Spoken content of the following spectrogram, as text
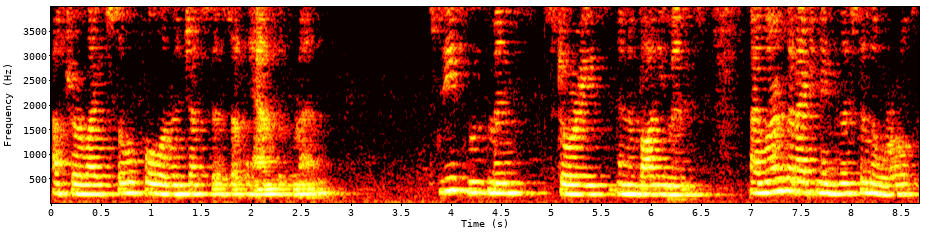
after a life so full of injustice at the hands of men. These movements, stories, and embodiments, I learned that I can exist in the world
